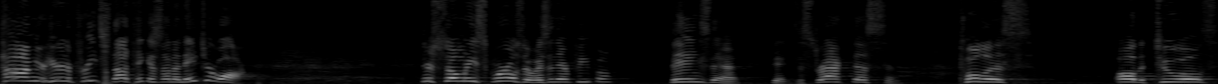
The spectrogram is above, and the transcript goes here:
Tom, you're here to preach, not take us on a nature walk. There's so many squirrels, though, isn't there, people? things that, that distract us and pull us, all the tools.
